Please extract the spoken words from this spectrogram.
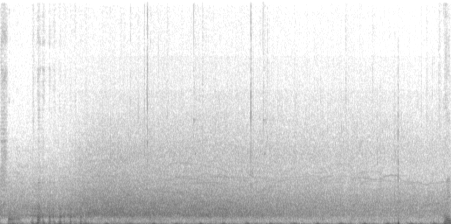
For sure. How many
